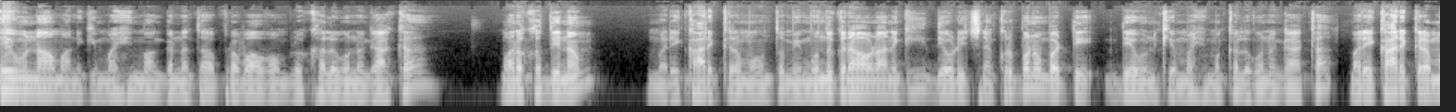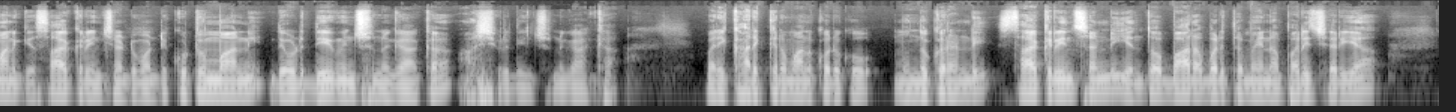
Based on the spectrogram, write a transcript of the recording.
దేవుని నామానికి మహిమ ఘనత ప్రభావంలో కలుగునగాక. మరొక దినం మరి కార్యక్రమంతో మీ ముందుకు రావడానికి దేవుడు ఇచ్చిన కృపను బట్టి దేవునికి మహిమ కలుగునగాక. మరి కార్యక్రమానికి సహకరించినటువంటి కుటుంబాన్ని దేవుడు దీవించునుగాక ఆశీర్వదించునుగాక. మరి కార్యక్రమాల కొరకు ముందుకు రండి సహకరించండి. ఎంతో భారభరితమైన పరిచర్య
